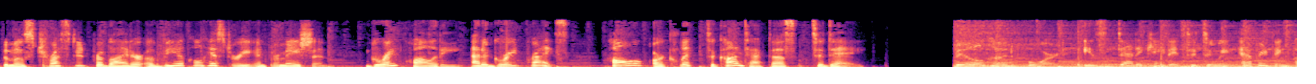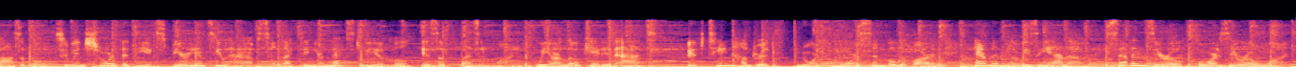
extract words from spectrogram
the most trusted provider of vehicle history information. Great quality at a great price. Call or click to contact us today. Bill Hood Ford is dedicated to doing everything possible to ensure that the experience you have selecting your next vehicle is a pleasant one. We are located at 1500 North Morrison Boulevard, Hammond, Louisiana 70401.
